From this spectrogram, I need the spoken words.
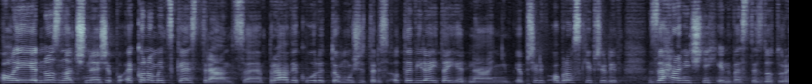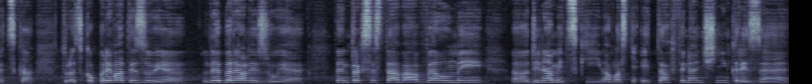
Ale je jednoznačné, že po ekonomické stránce, právě kvůli tomu, že tedy otevírají ta jednání, je příliv, obrovský příliv zahraničních investic do Turecka. Turecko privatizuje, liberalizuje, ten trh se stává velmi uh, dynamický a vlastně i ta finanční krize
